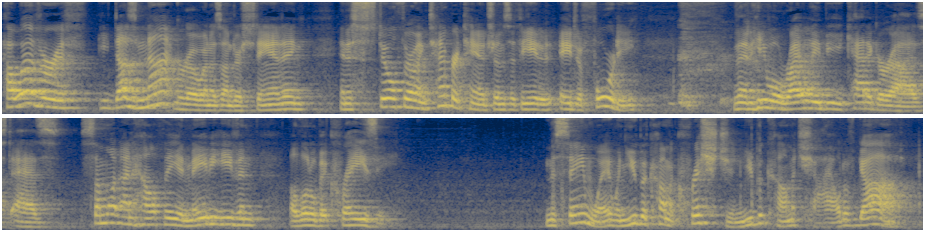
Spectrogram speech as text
However, if he does not grow in his understanding and is still throwing temper tantrums at the age of 40, then he will rightly be categorized as somewhat unhealthy and maybe even a little bit crazy. In the same way, when you become a Christian, you become a child of God.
